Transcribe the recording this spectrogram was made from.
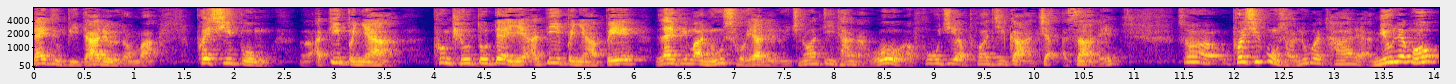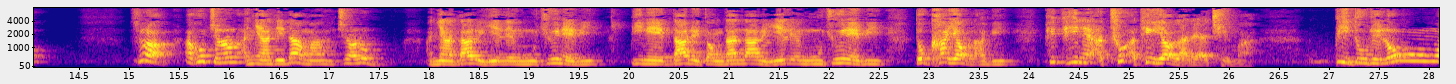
တိုက်သူပြည်သားတွေတော့မှဖွဲ့စည်းပုံအတိပညာဖွံ့ဖြိုးတိုးတက်ရဲ့အတိပညာပေးလိုက်ပြီးမှနူးဆိုရတယ်လို့ကျွန်တော်တည်ထားတာကိုအဖိုးကြီးအဖွားကြီးကအကြအစလေဆိုတော့ဖွဲ့စည်းပုံဆိုတာလူဝက်ထားတဲ့အမျိုးလည်းမဟုတ်ဆိုတော့အခုကျွန်တော်တို့အညာဒေတာမှာကျွန်တော်တို့အညာသားတွေရေလေငူကျွေးနေပြီ ပြည်နေသားတွေတောင်တန်းသားတွေရေလေငူကျွေးနေပြီဒုက္ခရောက်လာပြီဖြစ်ဖြစ်နဲ့အထုအထိရောက်လာတဲ့အချိန်မှာပြည်သူတွေလုံးဝ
